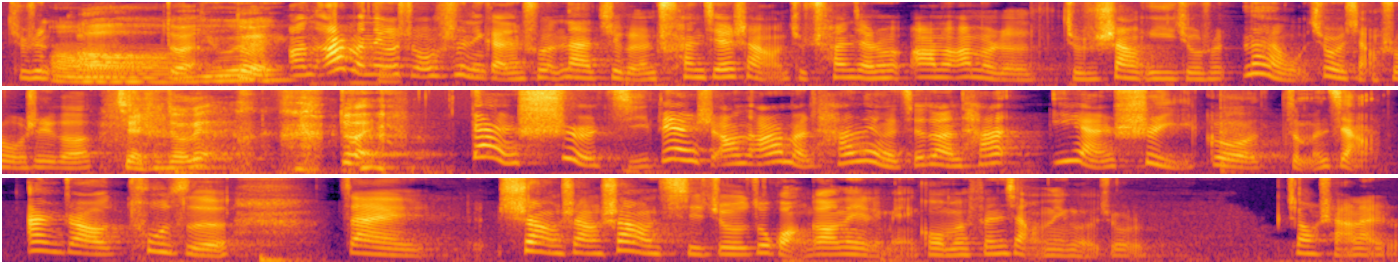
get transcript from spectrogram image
就是哦对对 Under Armour 那个时候是你感觉说，那这个人穿街上就穿件 Under Armour 的就是上衣，就是那我就是想说我是一个健身教练，对。但是，即便是 Under Armour，它那个阶段，它依然是一个怎么讲？按照兔子在上上上期就是做广告那里面跟我们分享那个，就是叫啥来着？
